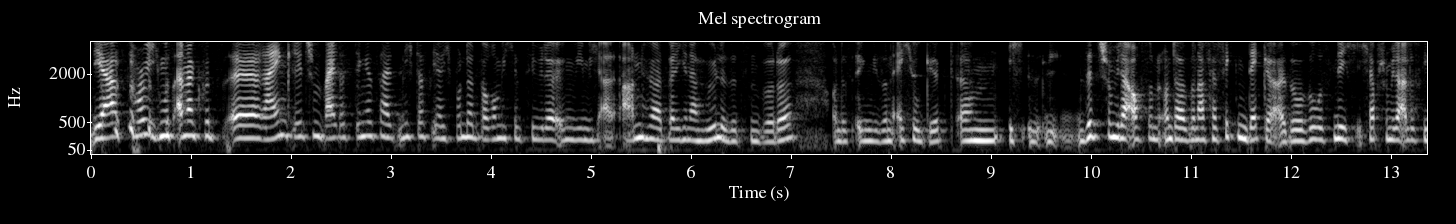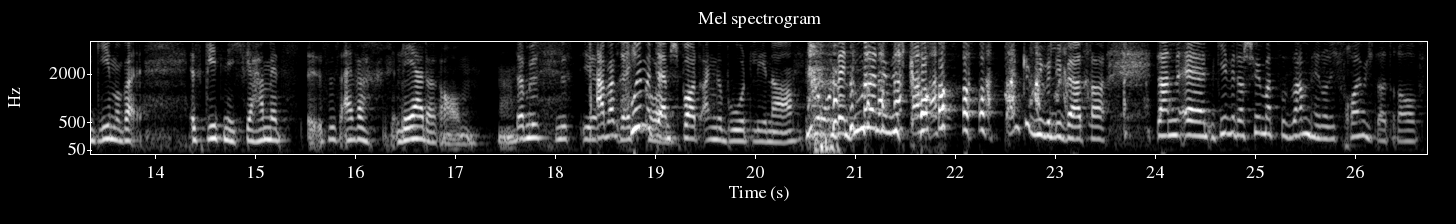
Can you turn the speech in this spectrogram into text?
Ja, sorry, ich muss einmal kurz äh, reingrätschen, weil das Ding ist halt nicht, dass ihr euch wundert, warum ich jetzt hier wieder irgendwie mich anhöre, als wenn ich in einer Höhle sitzen würde und es irgendwie so ein Echo gibt. Ähm, ich sitze schon wieder auch so unter so einer verfickten Decke, also so ist nicht. Ich habe schon wieder alles gegeben, aber es geht nicht. Wir haben jetzt, es ist einfach leer der Raum. Ne? Da müsst, müsst ihr Aber cool mit deinem Sportangebot, Lena. So, und wenn du dann nämlich kommst, danke, liebe Liberta, dann äh, gehen wir da schön mal zusammen hin und ich freue mich da drauf.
